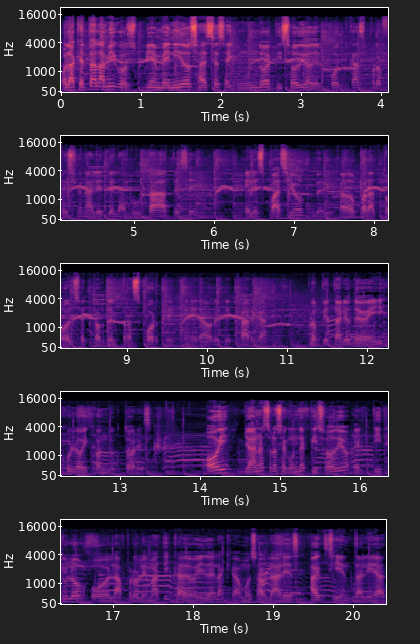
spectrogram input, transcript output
Hola, ¿qué tal amigos? Bienvenidos a este segundo episodio del podcast Profesionales de la Ruta ATC, el espacio dedicado para todo el sector del transporte, generadores de carga, propietarios de vehículo y conductores. Hoy, ya nuestro segundo episodio, el título o la problemática de hoy de la que vamos a hablar es accidentalidad.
